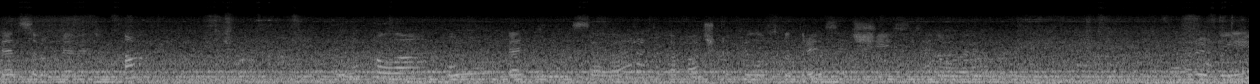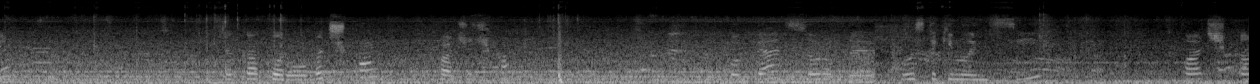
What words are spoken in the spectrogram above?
П'ять сорок дев'ять. Там рукола по 5 селера, така пачка кіло 136 доларів. Гриби. Така коробочка, пачечка. По 5,49. Ось такі млинці. Пачка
